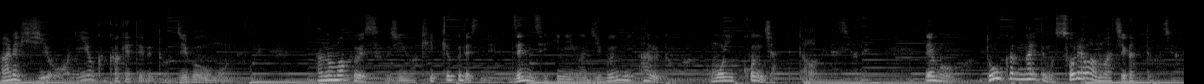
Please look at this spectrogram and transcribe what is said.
あれ非常によく書けてると自分思うんですね。あのマクベス夫人は結局ですね全責任は自分にあると思い込んじゃってたわけですよね。でもどう考えてもそれは間違ってますよね。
